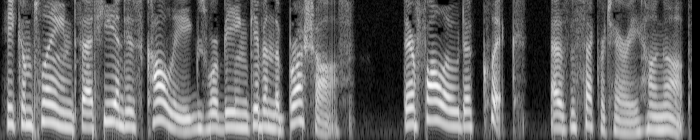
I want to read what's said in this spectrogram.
he complained that he and his colleagues were being given the brush off. There followed a click as the secretary hung up.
